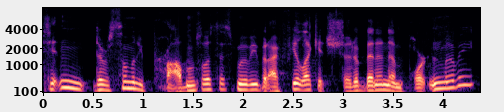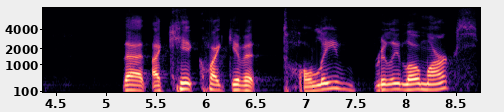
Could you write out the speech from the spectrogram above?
didn't. There were so many problems with this movie, but I feel like it should have been an important movie. That I can't quite give it totally really low marks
